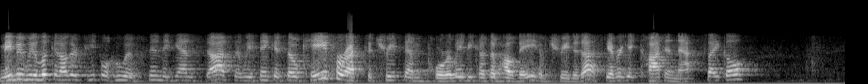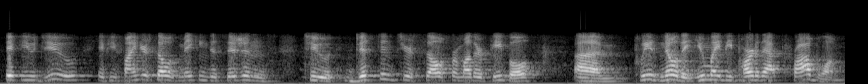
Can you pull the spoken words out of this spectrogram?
Maybe we look at other people who have sinned against us and we think it's okay for us to treat them poorly because of how they have treated us. Do you ever get caught in that cycle? If you do, if you find yourselves making decisions to distance yourself from other people, um, please know that you might be part of that problem.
